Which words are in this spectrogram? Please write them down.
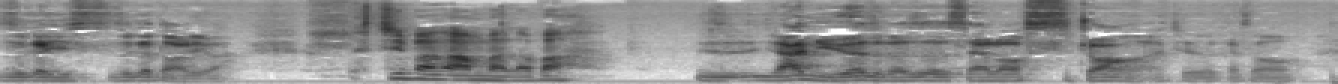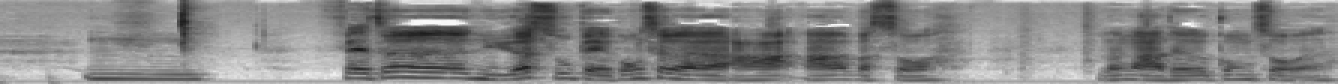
是是搿意思，是搿道理伐？基本上没了吧？伊伊拉女个是勿是侪老死壮个？就是搿种。嗯，反正女个坐办公室个也也勿少，辣外头工作个，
